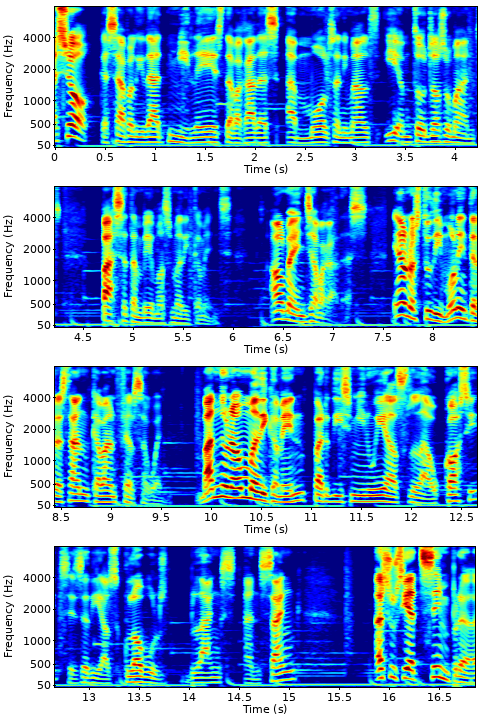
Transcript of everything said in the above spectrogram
Això, que s'ha validat milers de vegades amb molts animals i amb tots els humans, passa també amb els medicaments, almenys a vegades. Hi ha un estudi molt interessant que van fer el següent. Van donar un medicament per disminuir els leucòcits, és a dir, els glòbuls blancs en sang, associat sempre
